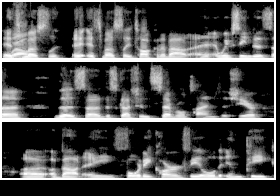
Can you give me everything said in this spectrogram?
It's Well- mostly it- it's mostly talking about, and we've seen this uh, this uh, discussion several times this year uh, about a 40 car field in peak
